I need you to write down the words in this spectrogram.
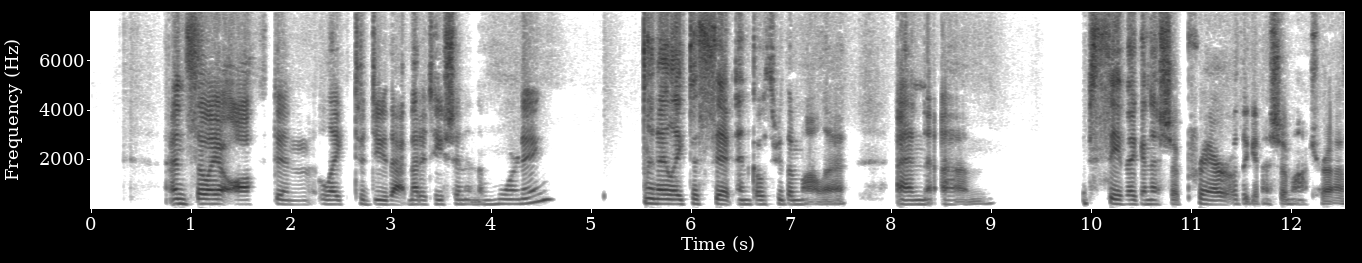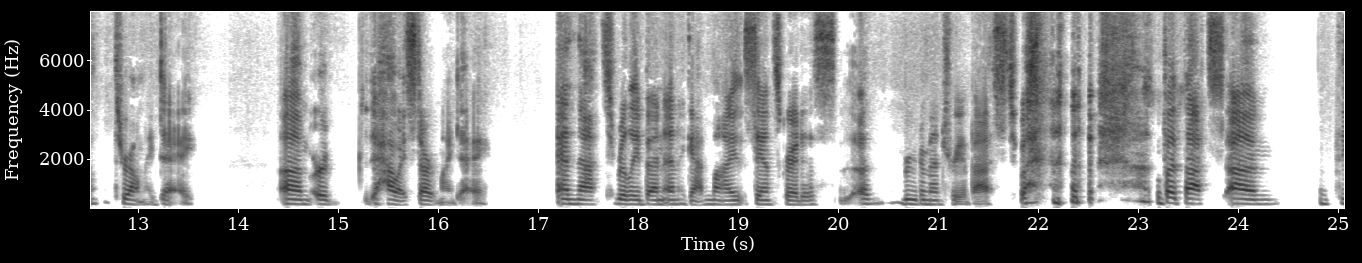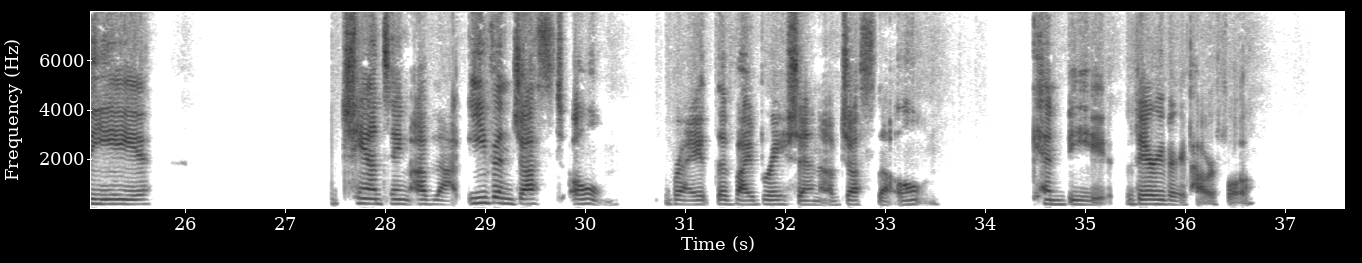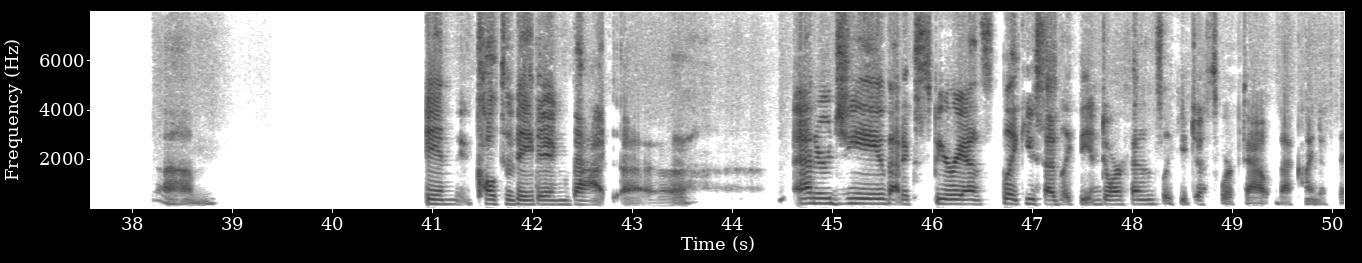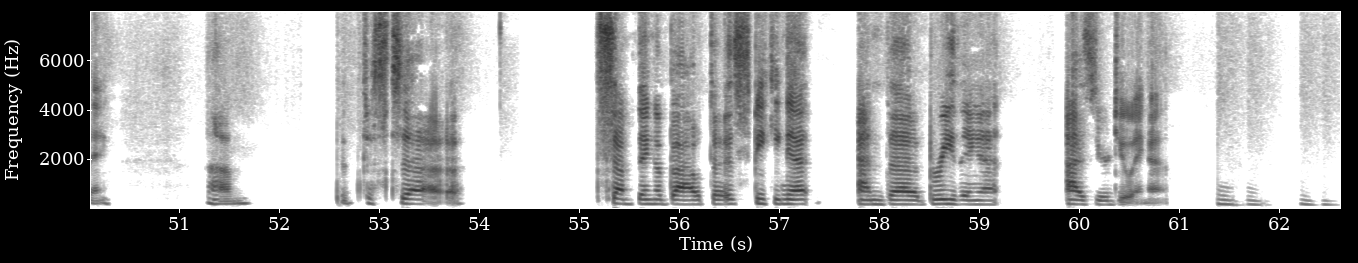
And so I often like to do that meditation in the morning. And I like to sit and go through the mala and um, say the Ganesha prayer or the Ganesha mantra throughout my day, um, or how I start my day. And that's really been, and again, my Sanskrit is a rudimentary at best, but but that's um, the chanting of that, even just Om, right? The vibration of just the Om can be very, very powerful. Um, in cultivating that uh, energy, that experience, like you said, like the endorphins, like you just worked out, that kind of thing. Um, just uh, something about the speaking it and the breathing it as you're doing it. Mm-hmm. Mm-hmm.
